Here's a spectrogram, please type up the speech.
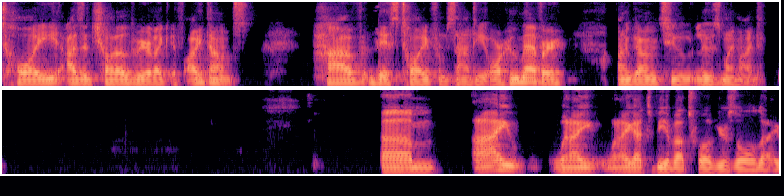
toy as a child where you're like, if I don't have this toy from Santi or whomever, I'm going to lose my mind. Um, I when I when I got to be about twelve years old, I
